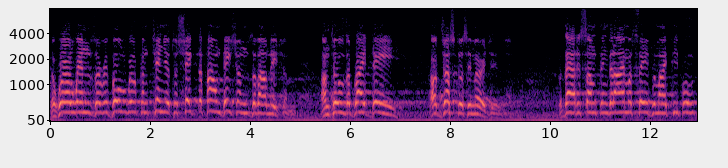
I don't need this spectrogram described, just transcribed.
The whirlwinds of revolt will continue to shake the foundations of our nation until the bright day of justice emerges. But that is something that I must say to my people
